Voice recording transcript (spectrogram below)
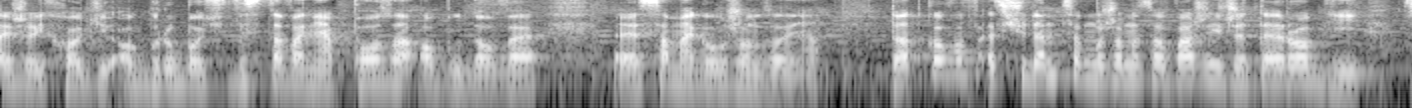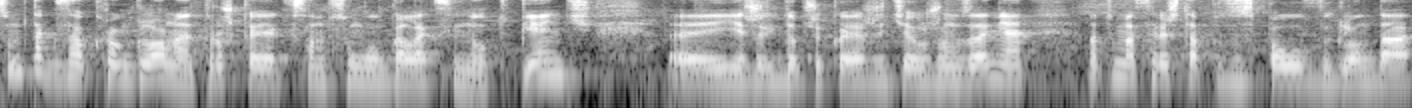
jeżeli chodzi o grubość wystawania poza obudowę samego urządzenia. Dodatkowo w S7 możemy zauważyć, że te rogi są tak zaokrąglone, troszkę jak w Samsungu Galaxy Note 5, e, jeżeli dobrze kojarzycie urządzenie, natomiast reszta podzespołu wygląda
